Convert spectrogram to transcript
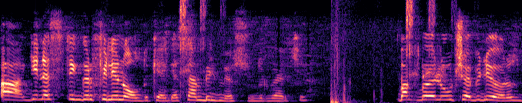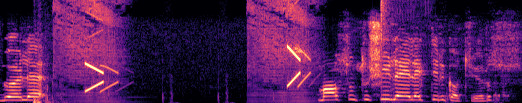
Aa yine Stinger filin olduk Ege sen bilmiyorsundur belki. Bak böyle uçabiliyoruz böyle Mouse'un tuşuyla elektrik atıyoruz.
